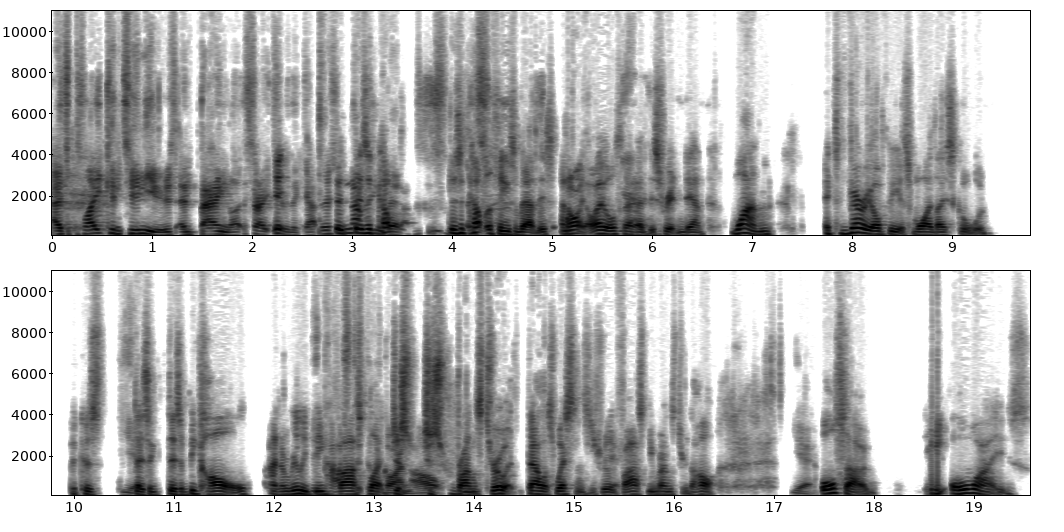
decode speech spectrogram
as play continues and bang, like straight It- through the gap. There's, there's a couple- better. There's a couple of things about this, and I, I also Yeah. had this written down. One, it's very obvious why they scored because Yeah. there's a there's a big hole and a really big fast player just just runs through it. Dallas Weston's just really Yeah. fast. He runs through the hole. Yeah. Also, he always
